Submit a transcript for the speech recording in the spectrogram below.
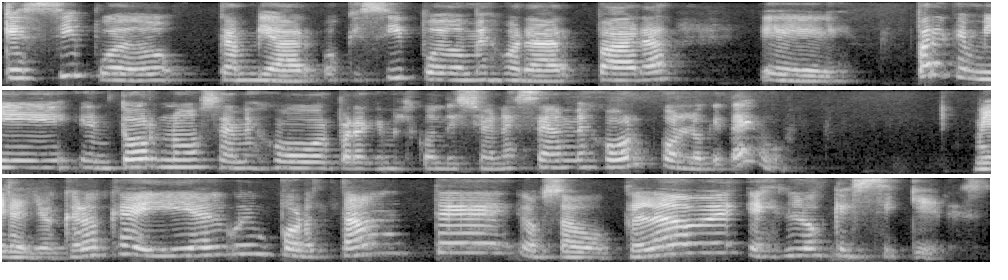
que sí puedo cambiar o que sí puedo mejorar para, eh, para que mi entorno sea mejor, para que mis condiciones sean mejor con lo que tengo. Mira, yo creo que ahí algo importante, o sea, o clave es lo que sí quieres.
